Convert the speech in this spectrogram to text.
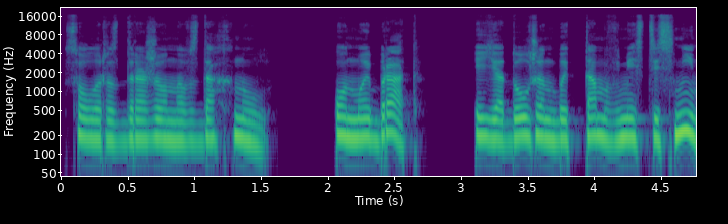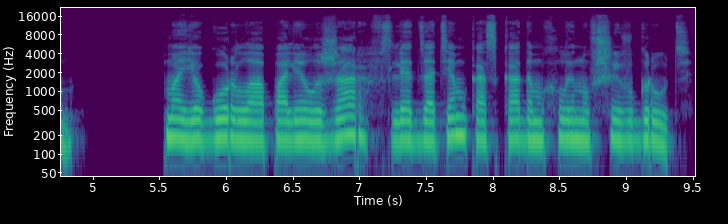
Сол раздраженно вздохнул. «Он мой брат и я должен быть там вместе с ним. Моё горло опалил жар, вслед за тем каскадом хлынувший в грудь.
